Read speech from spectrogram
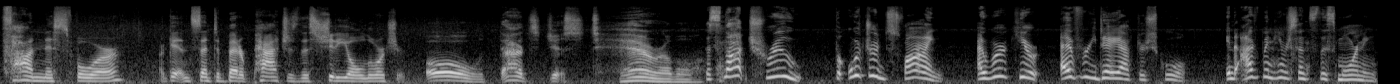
fondness for, are getting sent to better patches this shitty old orchard. Oh, that's just terrible. That's not true. The orchard's fine. I work here every day after school, and I've been here since this morning.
